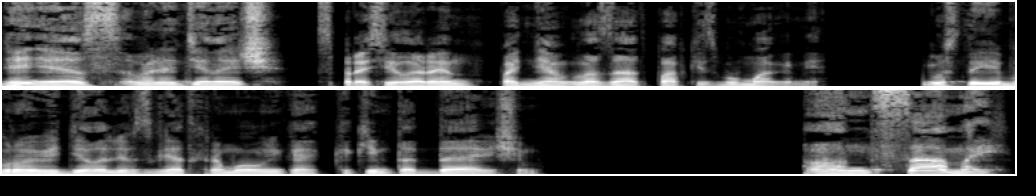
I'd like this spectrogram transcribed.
«Денис Валентинович?» — спросил Рен, подняв глаза от папки с бумагами. Густые брови делали взгляд храмовника каким-то давящим. «Он самый!»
